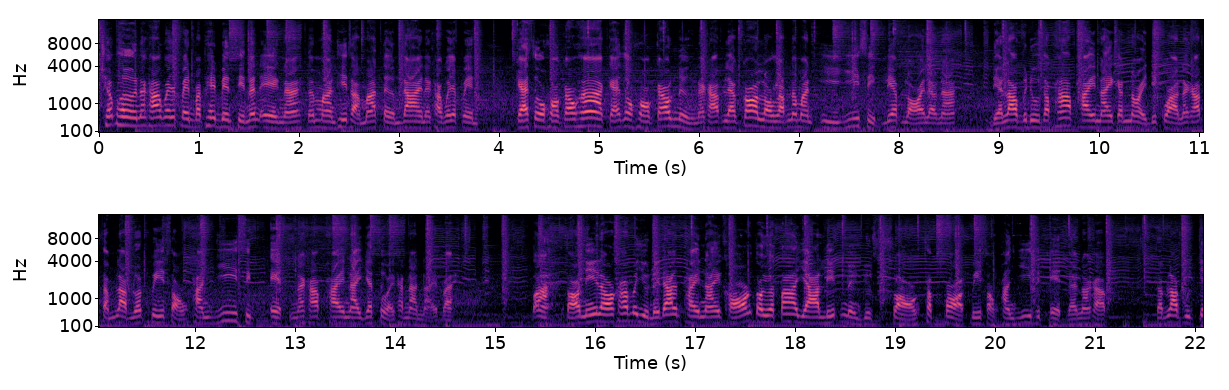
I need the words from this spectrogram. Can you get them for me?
เชื้อเพลิงนะครับก็จะเป็นประเภทเบนซินนั่นเองนะน้ำมันที่สามารถเติมได้นะครับก็จะเป็น แก๊สโซฮอล์95 แก๊สโซฮอล์91 นะครับ แล้วก็รองรับน้ำมัน E 20เรียบร้อยแล้วนะ เดี๋ยวเราไปดูสภาพภายในกันหน่อยดีกว่านะครับสำหรับรถปี 2021 นะครับ ภายในจะสวยขนาดไหนไปอะตอนนี้เราเข้ามาอยู่ในด้านภายในของ Toyota Yaris 1.2 Sport ปี 2021 แล้วนะครับสำหรับกุญแจ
